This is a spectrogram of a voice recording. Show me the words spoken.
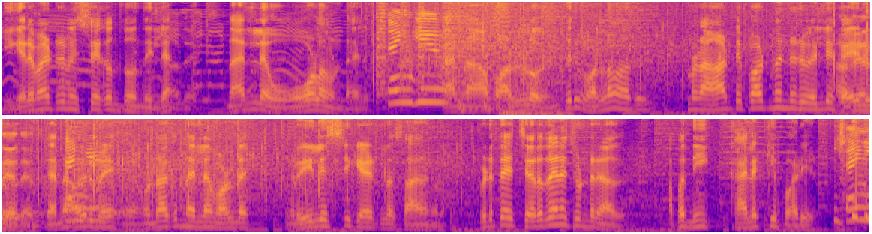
ഭീകരമായിട്ടൊരു മിസ്റ്റേക്ക് ഒന്നും തോന്നില്ല നല്ല ഓളം ഉണ്ടായിരുന്നു താങ്ക് യു കാരണം ആ വള്ളം എന്തൊരു വള്ളം അത്? നമ്മുടെ ആർട്ട് ഡിപ്പാർട്ട്മെന്റ് ഒരു വലിയ കൈ അതെ, അതെ, അതെ. കാരണം അവർ ഉണ്ടാക്കുന്നതെല്ലാം വളരെ റിയലിസ്റ്റിക് ആയിട്ടുള്ള സാധനങ്ങൾ ഇവിടുത്തെ ചെറുതേന ചുണ്ടനാത് അപ്പൊ നീ കലക്കി താങ്ക്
